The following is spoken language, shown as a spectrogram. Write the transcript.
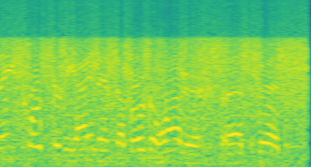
Stay close to the island above the water, that's good.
